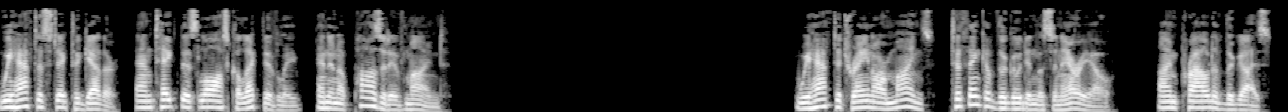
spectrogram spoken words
We have to stick together and take this loss collectively and in a positive mind. We have to train our minds to think of the good in the scenario. I'm proud of the guys.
